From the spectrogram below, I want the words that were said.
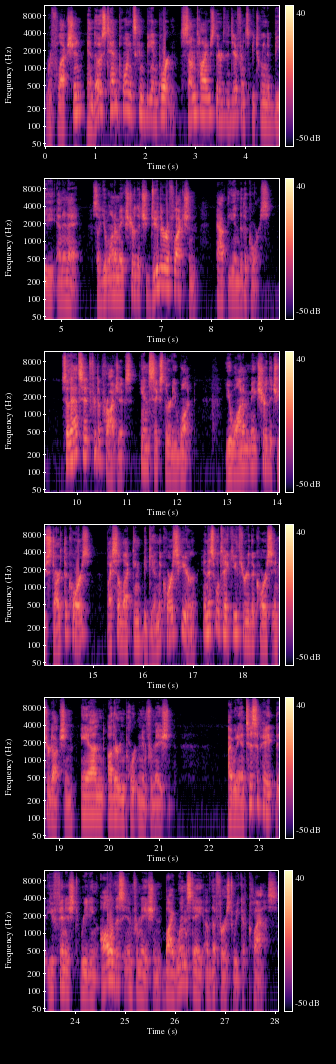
reflection, and those 10 points can be important. Sometimes they're the difference between a B and an A. So you want to make sure that you do the reflection at the end of the course. So that's it for the projects in 631. You want to make sure that you start the course by selecting Begin the Course here, and this will take you through the course introduction and other important information. I would anticipate that you finished reading all of this information by Wednesday of the first week of class.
